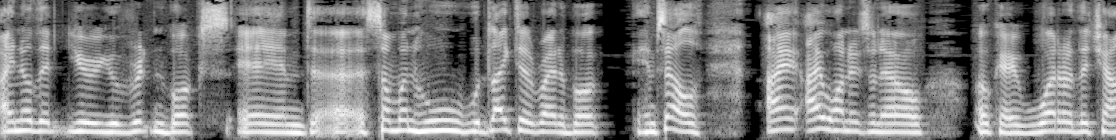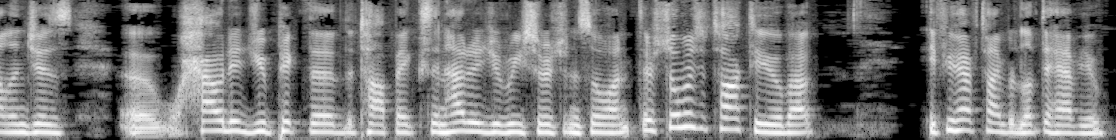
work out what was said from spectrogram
I know that you you've written books and, uh, someone who would like to write a book himself, I, I wanted to know, okay, what are the challenges? Uh, how did you pick the, the topics and how did you research and so on? There's so much to talk to you about. If you have time, we'd love to have you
